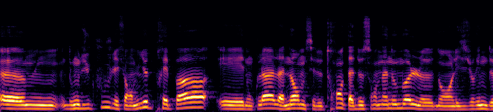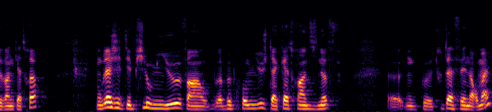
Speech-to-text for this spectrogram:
donc du coup je l'ai fait en milieu de prépa et donc là la norme c'est de 30 à 200 nanomoles dans les urines de 24 heures donc là, j'étais pile au milieu, enfin à peu près au milieu, j'étais à 99. Euh, donc euh, tout à fait normal.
